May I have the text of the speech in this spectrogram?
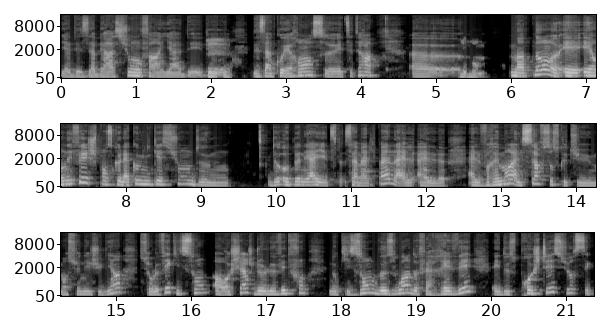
Il y a des aberrations, enfin il y a des, des, mm. des incohérences, etc. Euh, maintenant, euh, et, en effet, je pense que la communication de de OpenAI et de Sam Altman, elle, elle, elle vraiment, elle surfe sur ce que tu mentionnais, Julien, sur le fait qu'ils sont en recherche de levée de fonds. Donc, ils ont besoin de faire rêver et de se projeter sur ces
